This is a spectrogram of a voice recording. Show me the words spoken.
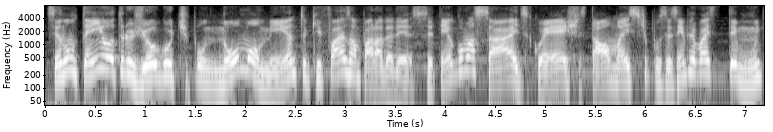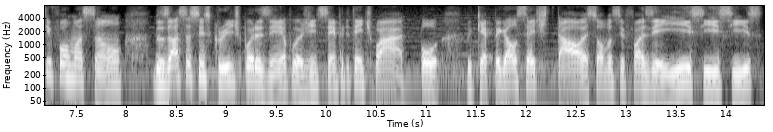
Você não tem outro jogo, tipo, no momento que faz uma parada dessa. Você tem algumas sides, quests tal, mas, tipo, você sempre vai ter muita informação. Dos Assassin's Creed, por exemplo, a gente sempre tem, tipo, ah, pô, tu quer pegar o set tal, é só você fazer isso, isso e isso.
